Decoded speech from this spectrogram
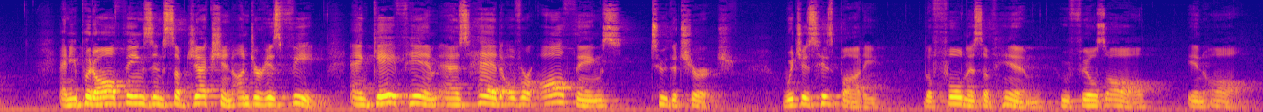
And he put all things in subjection under his feet, and gave him as head over all things to the church, which is his body, the fullness of him who fills all in all.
